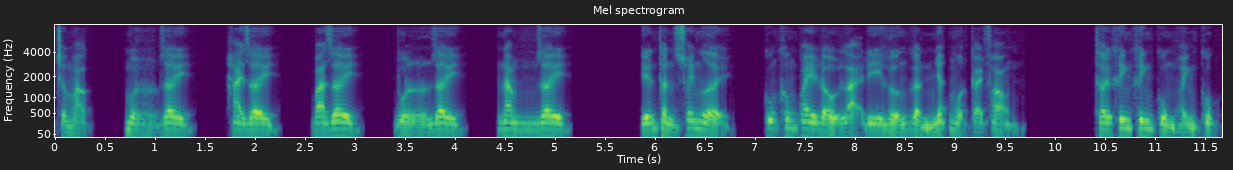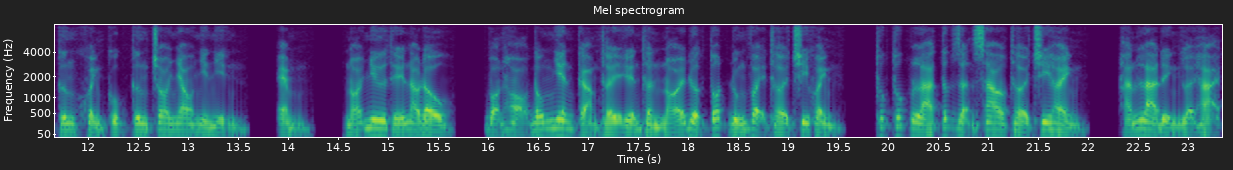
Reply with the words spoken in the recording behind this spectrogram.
trầm mặc, một giây, hai giây, ba giây, bốn giây, năm giây. Yến thần xoay người, cũng không quay đầu lại đi hướng gần nhất một cái phòng. Thời khinh khinh cùng hoành cục cưng khoảnh cục cưng cho nhau nhìn nhìn, em, nói như thế nào đâu, bọn họ đống nhiên cảm thấy Yến thần nói được tốt đúng vậy thời chi khoảnh, thúc thúc là tức giận sao thời chi hành, hắn là đỉnh lợi hại,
